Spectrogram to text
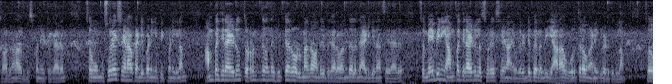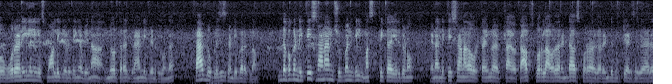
ஸோ அதனால் அவர் மிஸ் பண்ணிகிட்ருக்காரு இருக்காரு. ஸோ சுரேஷ் ரெய்னாவை கண்டிப்பாக நீங்கள் பிக் பண்ணிக்கலாம். அம்பத்தி ராயுடு தொடர்ந்து வந்து ஹிட்டர் ரோல் மாதிரி தான் வந்துகிட்டு இருக்காரு. வந்ததுலேருந்து அடிக்க தான் செய்கிறாரு ஸோ மேபி நீங்கள் அம்பத்தி ராயுடு இல்லை சுரேஷ் ரெய்னா இவங்க ரெண்டு பேர்லேருந்து யாராவது ஒருத்தர் அவங்க அணிக்குள்ள எடுத்துக்கலாம். ஸோ ஒரு அணியில் நீங்கள் ஸ்மால் லீக்கில் எடுத்தீங்க அப்படின்னா இன்னொருத்தர கிராண்ட் லீக்கில் எடுத்துக்கோங்க. ஃபேப் டூ பிளேசஸ் கண்டிப்பாக இருக்கலாம். இந்த பக்கம் நிதிஷ் ராணா அண்ட் சுப்மன் கில் மஸ்ட் பிக்காக இருக்கணும். ஏன்னா நிதிஷ் ராணா தான் ஒரு டைமில் டாப் ஸ்கோரில் அவர் தான் ரெண்டாவது ஸ்கோராக இருக்கார். ரெண்டு ஃபிஃப்டி அடிச்சிருக்காரு.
